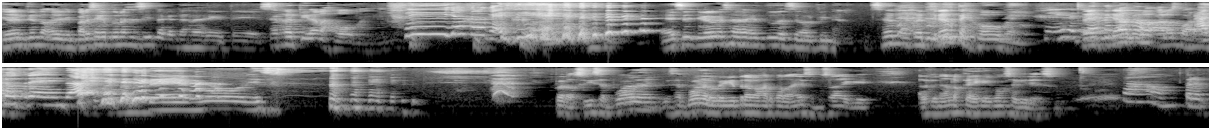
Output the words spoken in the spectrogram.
Yo entiendo, eh, parece que tú necesitas que te, re- te ser retirada joven. Sí, yo creo que sí. Ese, yo creo que ese es tu deseo al final. Ser, retirarte joven. Sí, retirarme Retirarte a los a 40. los 30. Demonios. Pero sí se puede, se puede, lo que hay que trabajar para eso, tú sabes que al final lo que hay que conseguir eso. No, pero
